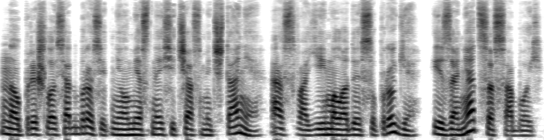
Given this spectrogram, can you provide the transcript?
но пришлось отбросить неуместные сейчас мечтания о своей молодой супруге и заняться собой.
